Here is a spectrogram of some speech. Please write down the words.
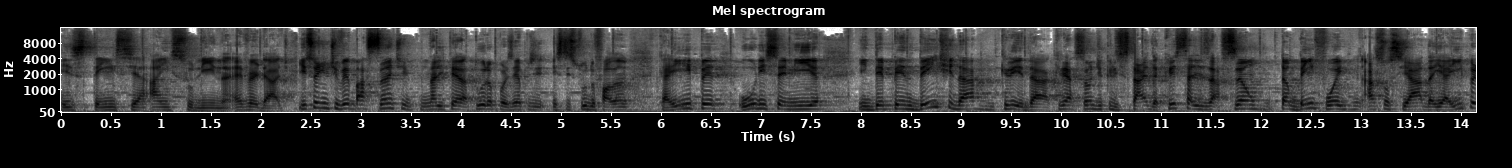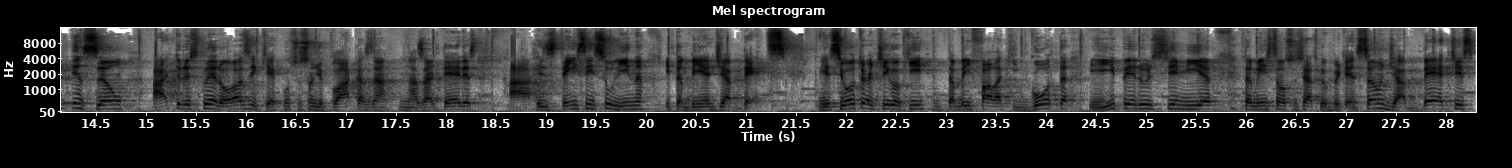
resistência à insulina. É verdade. Isso a gente vê bastante na literatura, por exemplo, esse estudo falando que a hiperuricemia, independente da, da criação de cristais, da cristalização, também foi associada à hipertensão, à arteriosclerose, que é a construção de placas na, nas artérias, à resistência à insulina e também a diabetes. Esse outro artigo aqui também fala que gota e hiperuricemia também estão associados com hipertensão, diabetes,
